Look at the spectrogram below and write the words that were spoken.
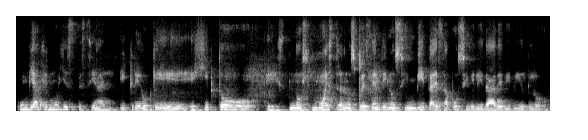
un viaje muy especial y creo que Egipto nos muestra, nos presenta y nos invita a esa posibilidad de vivirlo.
